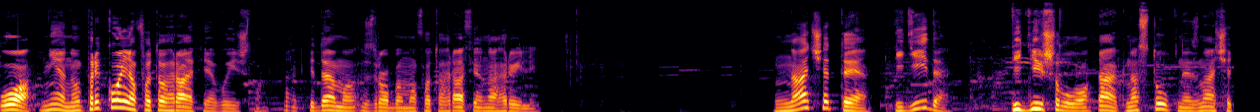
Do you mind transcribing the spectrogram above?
О, ні, ну прикольна фотографія вийшла. Так, підемо зробимо фотографію на грилі. Наче те. Підійде? Підійшло. Так, наступне, значить,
